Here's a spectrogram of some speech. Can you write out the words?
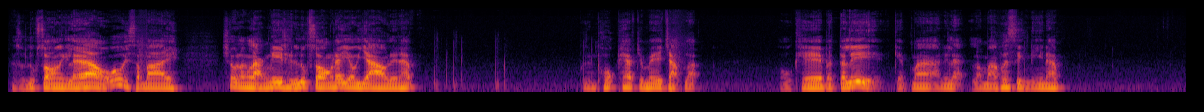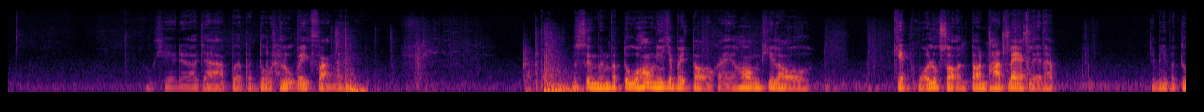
กระสุนลูกซองอีกแล้ว โอ้ยสบาย ช่วงหลังๆ นี่ถือลูกซองได้ยาวๆเลยนะครับ ปืนพกแทบจะไม่ได้จับละ โอเค แบตเตอรี่เก็บมานี่แหละ เรามาเพื่อสิ่งนี้นะครับ โอเค เดี๋ยวเราจะเปิดประตูทะลุไปอีกฝั่งหนึ่ง รู้สึกเหมือนประตูห้องนี้จะไปต่อกับไอ้ห้องที่เราเก็บหัวลูกศรตอนพาร์ทแรกเลยนะครับ จะมีประตู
